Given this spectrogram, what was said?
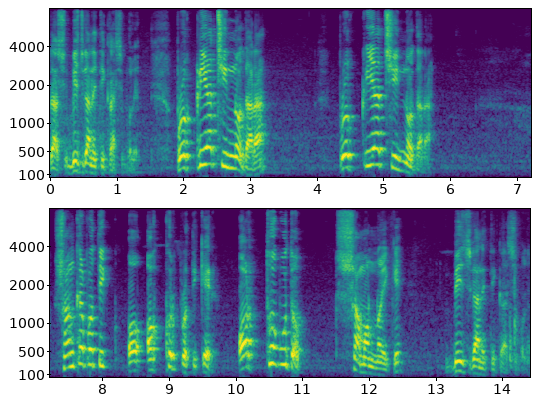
রাশি বীজগাণিতিক রাশি বলে। প্রক্রিয়া চিহ্ন দ্বারা, প্রক্রিয়া চিহ্ন দ্বারা সংখ্যা প্রতীক ও অক্ষর প্রতীকের অর্থবোধক সমন্বয়কে বীজগাণিতিক রাশি বলে।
